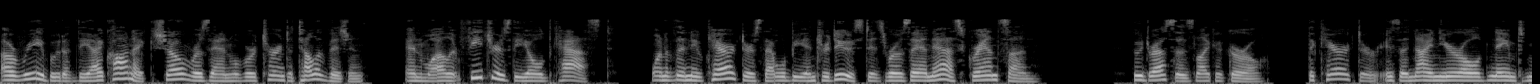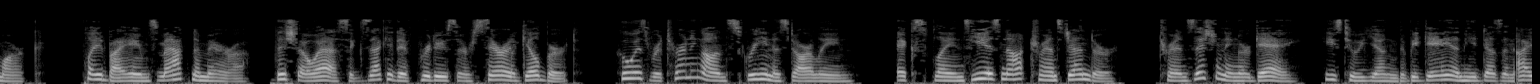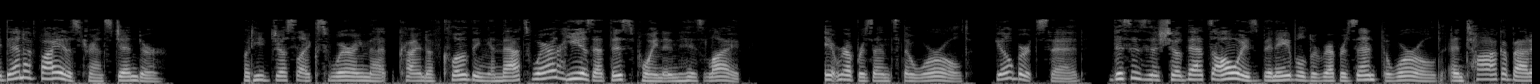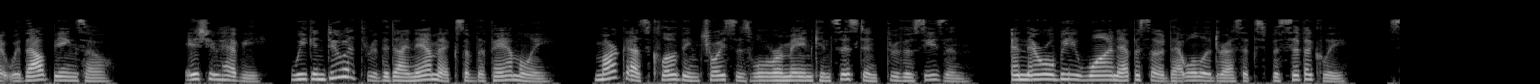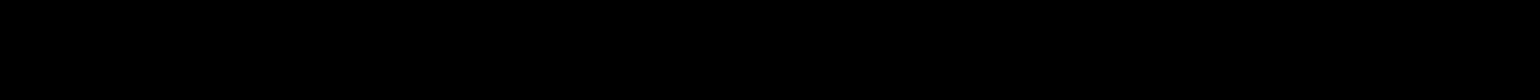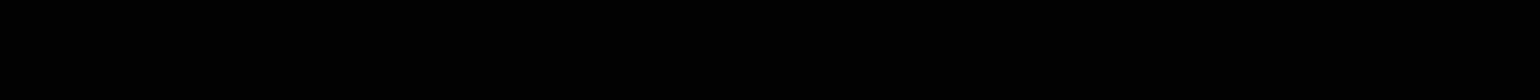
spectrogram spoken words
A reboot of the iconic show Roseanne will return to television, and while it features the old cast, one of the new characters that will be introduced is Roseanne's grandson, who dresses like a girl. The character is a nine-year-old named Mark, played by Ames McNamara. The show's executive producer Sara Gilbert, who is returning on screen as Darlene, explains he is not transgender, transitioning or gay. He's too young to be gay and he doesn't identify as transgender. But he just likes wearing that kind of clothing and that's where he is at this point in his life. It represents the world, Gilbert said. This is a show that's always been able to represent the world and talk about it without being so issue heavy. We can do it through the dynamics of the family. Mark's clothing choices will remain consistent through the season, and there will be one episode that will address it specifically.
